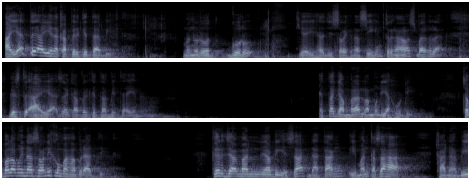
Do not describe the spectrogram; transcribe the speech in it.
Ayat ayana kafir kitabi menurut guru Kiai Haji Saleh Nasihin keur ngaos baheula geus teu aya saya kafir kitab teh ayeuna eta gambaran lamun di Yahudi. Coba lamun Nasrani kumaha berarti? Kerjaman Nabi Isa datang iman kasaha ka Nabi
